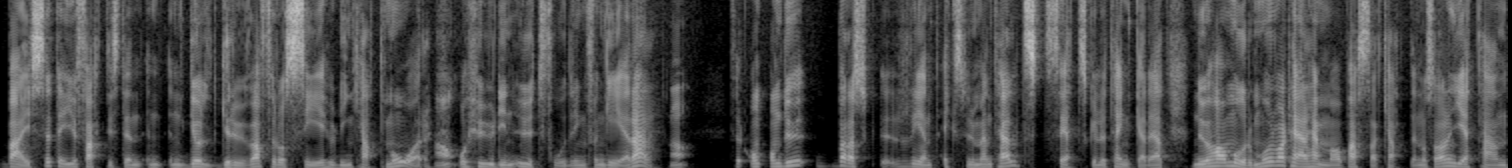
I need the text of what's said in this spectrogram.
bajset är ju faktiskt en, en, en guldgruva för att se hur din katt mår Ja. och hur din utfodring fungerar. Ja. För om, om du bara rent experimentellt sett skulle tänka dig att nu har mormor varit här hemma och passat katten och så har den gett han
